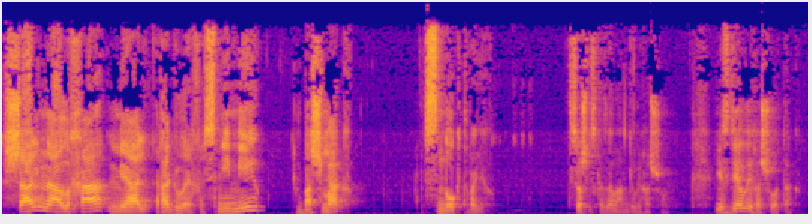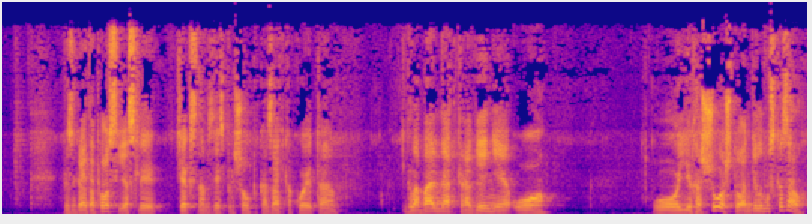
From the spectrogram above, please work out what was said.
Шаль на алха миаль раглеха. Сними башмак с ног твоих. Все, что сказал ангел Игашо. И сделай Игашо так. Возникает вопрос, если текст нам здесь пришел показать какое-то глобальное откровение о, о Егошуа, что ангел ему сказал.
